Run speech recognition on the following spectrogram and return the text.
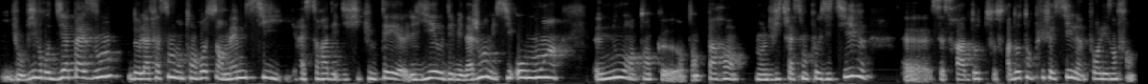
ils vont vivre au diapason de la façon dont on ressent, même s'il restera des difficultés liées au déménagement, mais si au moins nous en tant que en tant que parents on le vit de façon positive, euh, ce sera d'autant plus facile pour les enfants.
